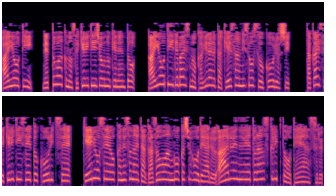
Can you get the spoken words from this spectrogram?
IoT、ネットワークのセキュリティ上の懸念と、IoT デバイスの限られた計算リソースを考慮し、高いセキュリティ性と効率性、軽量性を兼ね備えた画像暗号化手法である RNA トランスクリプトを提案する。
